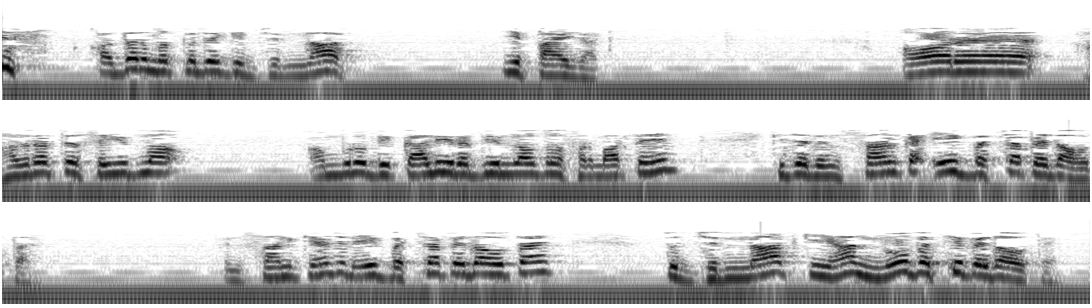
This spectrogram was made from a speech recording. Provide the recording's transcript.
اس قدر مطلب ہے کہ جنات یہ پائے جاتے اور حضرت سیدنا امرو بکالی رضی اللہ عنہ فرماتے ہیں کہ جب انسان کا ایک بچہ پیدا ہوتا ہے، انسان کے یہاں جب ایک بچہ پیدا ہوتا ہے، تو جنات کے یہاں نو بچے پیدا ہوتے ہیں۔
